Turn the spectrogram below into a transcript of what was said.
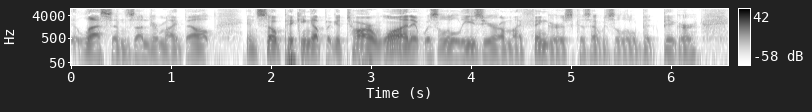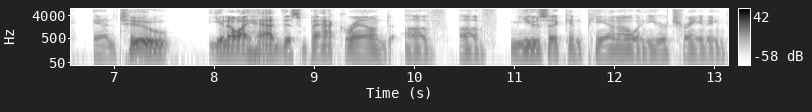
lessons under my belt, and so picking up a guitar, one, it was a little easier on my fingers because I was a little bit bigger, and two. You know, I had this background of of music and piano and ear training,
